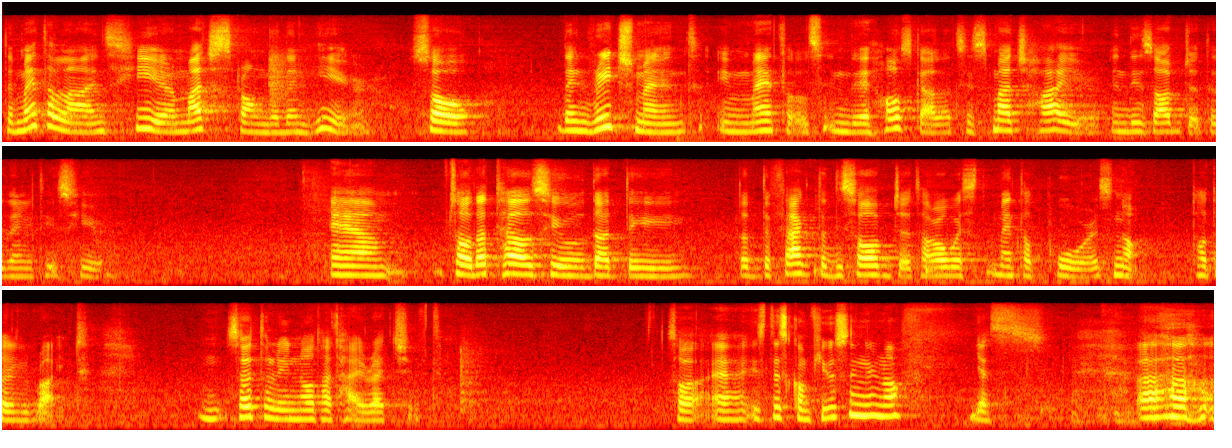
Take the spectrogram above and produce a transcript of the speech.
the metal lines here are much stronger than here. So the enrichment in metals in the host galaxy is much higher in this object than it is here. And so that tells you that the, that the fact that these objects are always metal poor is not totally right. Certainly not at high redshift. So uh, is this confusing enough? Yes. Uh,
